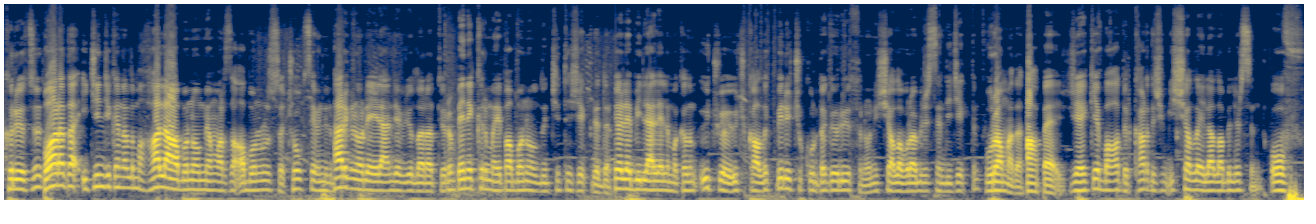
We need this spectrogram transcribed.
kırıyorsunuz. Bu arada ikinci kanalıma hala abone olmayan varsa abone olursa çok sevinirim. Her gün oraya eğlence videoları atıyorum. Beni kırmayıp abone olduğun için teşekkür ederim. Şöyle bir ilerleyelim bakalım. 3 ve 3 kaldık. Biri çukurda görüyorsun onu. İnşallah vurabilirsin diyecektim. Vuramadı. Ah be. JK Bahadır kardeşim inşallah ele alabilirsin. Of.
